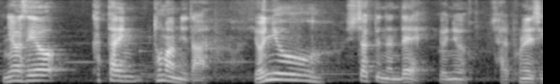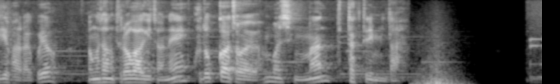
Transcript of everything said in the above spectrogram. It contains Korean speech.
안녕하세요. 카타임 토마입니다. 연휴 시작됐는데 연휴 잘 보내시기 바라고요. 영상 들어가기 전에 구독과 좋아요 한 번씩만 부탁드립니다.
